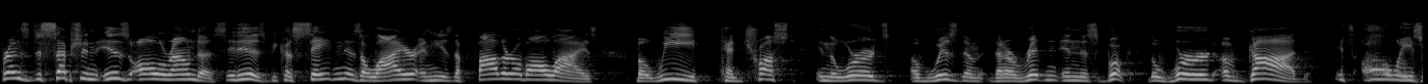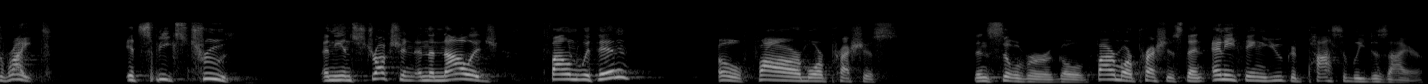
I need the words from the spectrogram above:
Friends, deception is all around us. It is because Satan is a liar and he is the father of all lies. But we can trust in the words of wisdom that are written in this book, the Word of God. It's always right, it speaks truth. And the instruction and the knowledge found within, oh, far more precious than silver or gold, far more precious than anything you could possibly desire.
